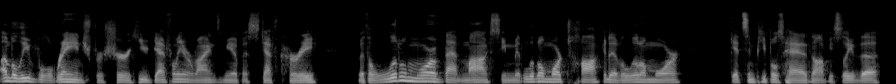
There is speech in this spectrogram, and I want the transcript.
unbelievable range for sure. He definitely reminds me of a Steph Curry with a little more of that moxie, a little more talkative, a little more gets in people's heads. Obviously, the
